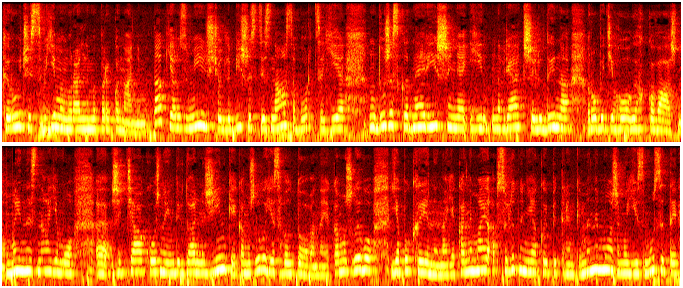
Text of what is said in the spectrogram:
керуючись своїми моральними переконаннями. Так я розумію, що для більшості з нас аборт це є ну дуже складне рішення, і навряд чи людина робить його легковажно. Ми не знаємо е, життя кожної індивідуальної жінки, яка можливо є зґвалтована, яка можливо є покинена, яка не має абсолютно ніякої підтримки. Ми не можемо її змусити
